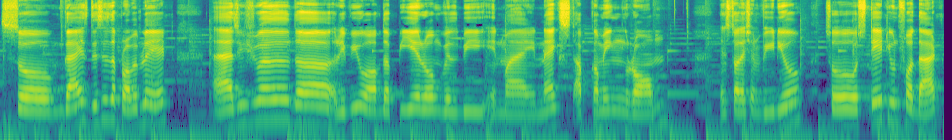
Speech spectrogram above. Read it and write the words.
So guys this is the probably it as usual the review of the PA ROM will be in my next upcoming ROM installation video. So stay tuned for that.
